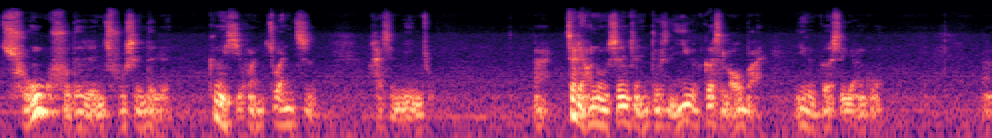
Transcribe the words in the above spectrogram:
穷苦的人出身的人更喜欢专制还是民主？啊，这两种身份都是一个哥是老板，一个哥是员工。嗯，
